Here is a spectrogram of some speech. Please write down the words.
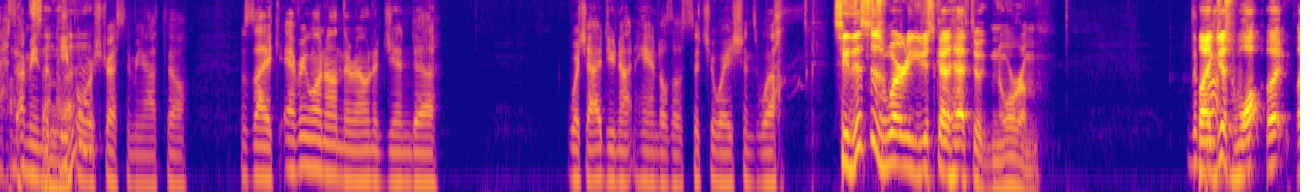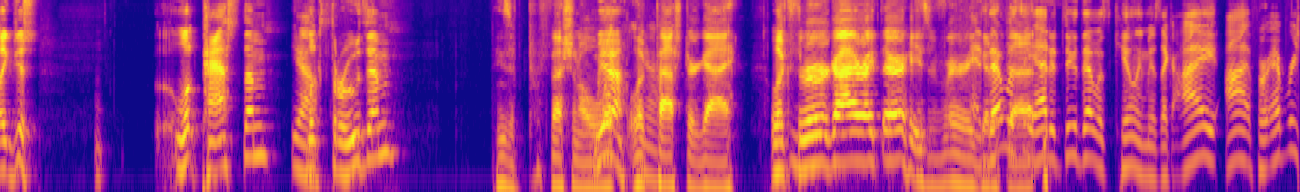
I Like mean, the people were stressing me out though. It was like everyone on their own agenda, which I do not handle those situations well. See, this is where you just gotta have to ignore them. The Like pro- just walk, like, like just look past them. Yeah. Look through them. He's a professional look, Yeah. look Yeah. past her guy. Look through her guy right there. He's very and good that at was that. the attitude that was killing me. It's like I, I for every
